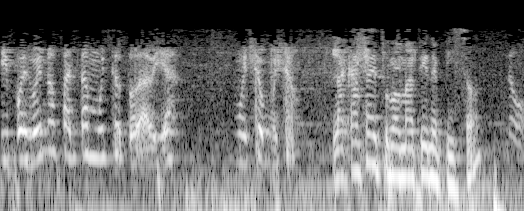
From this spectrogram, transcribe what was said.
y pues bueno falta mucho todavía, mucho mucho. ¿La casa de tu mamá tiene piso? No,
